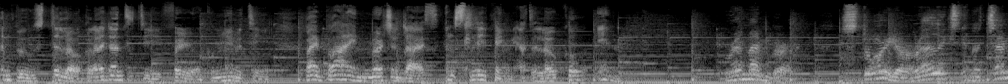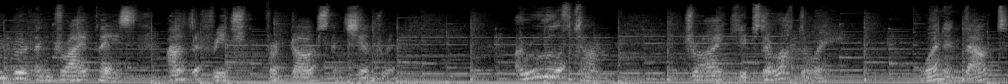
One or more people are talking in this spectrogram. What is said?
and boost the local identity for your community by buying merchandise and sleeping at the local inn. Remember, store your relics in a tempered and dry place out of reach for dogs and children. A rule of thumb, dry keeps the rot away. When in doubt,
